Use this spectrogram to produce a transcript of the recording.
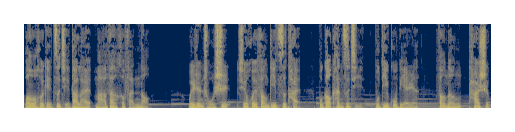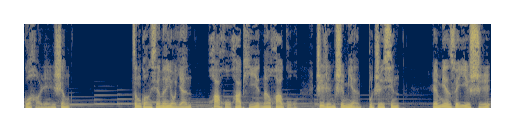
往往会给自己带来麻烦和烦恼。为人处事，学会放低姿态，不高看自己。不低估别人，方能踏实过好人生。增广贤文有言：“画虎画皮难画骨，知人知面不知心。人面虽一时，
